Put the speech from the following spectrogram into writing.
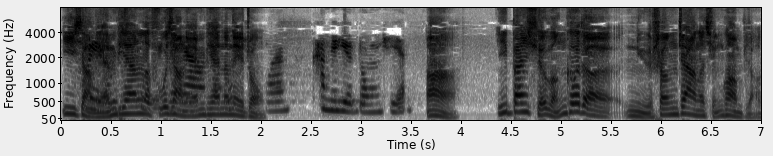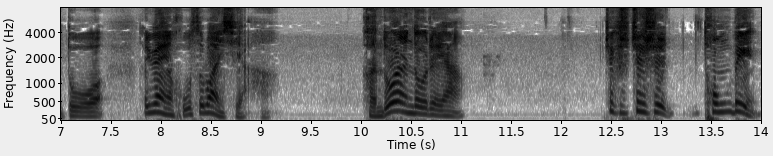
异想连篇了，浮想联翩的那种。看那些东西。啊，一般学文科的女生这样的情况比较多。他愿意胡思乱想，很多人都这样。这个这是通病。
